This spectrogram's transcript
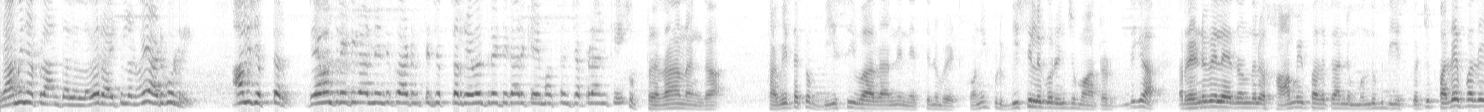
గ్రామీణ ప్రాంతాలలో రైతులను పోయి అడుగుండ్రి వాళ్ళు చెప్తారు రేవంత్ రెడ్డి గారిని ఎందుకు అడిగితే చెప్తారు రేవంత్ రెడ్డి గారికి ఏమొస్తుందని చెప్పడానికి? సో ప్రధానంగా కవితకు బీసీ వాదాన్ని నెత్తిన పెట్టుకొని ఇప్పుడు బీసీల గురించి మాట్లాడుతుంది. ఇక రెండు వేల ఐదు వందల హామీ పథకాన్ని ముందుకు తీసుకొచ్చి పదే పదే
